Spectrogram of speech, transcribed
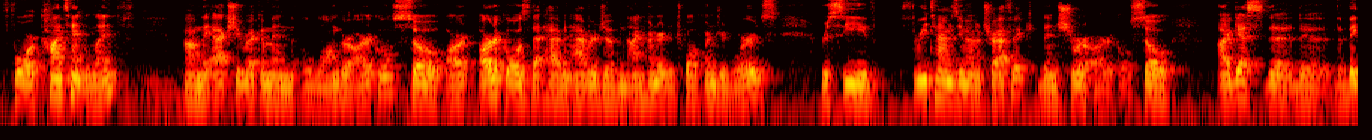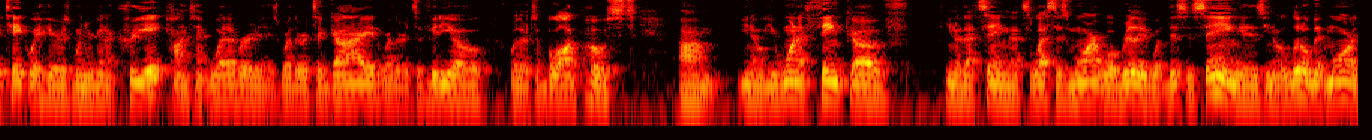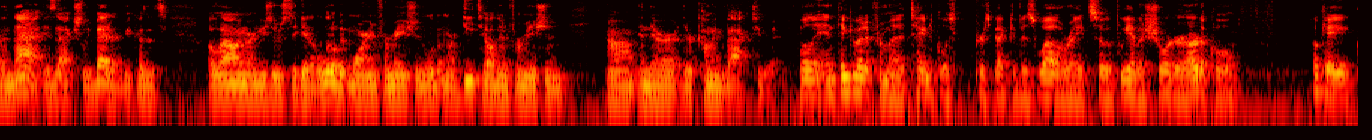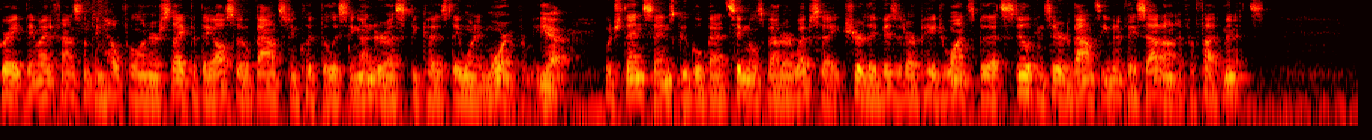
for content length, um, they actually recommend longer articles. So art- articles that have an average of 900 to 1200 words receive three times the amount of traffic than shorter articles. So I guess the, the, the big takeaway here is when you're going to create content, whatever it is, whether it's a guide, whether it's a video, whether it's a blog post, um, you know, you want to think of, you know, that saying that's less is more. Well, really, what this is saying is, you know, a little bit more than that is actually better because it's allowing our users to get a little bit more information, a little bit more detailed information, um, and they're they're coming back to it. Well, and think about it from a technical perspective as well, right? So if we have a shorter article, okay, great, they might have found something helpful on our site, but they also bounced and clicked the listing under us because they wanted more information. Yeah, Which then sends Google bad signals about our website. Sure, they visited our page once, but that's still considered a bounce even if they sat on it for five minutes.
